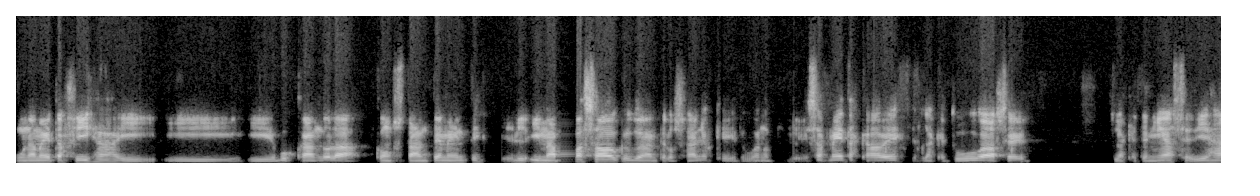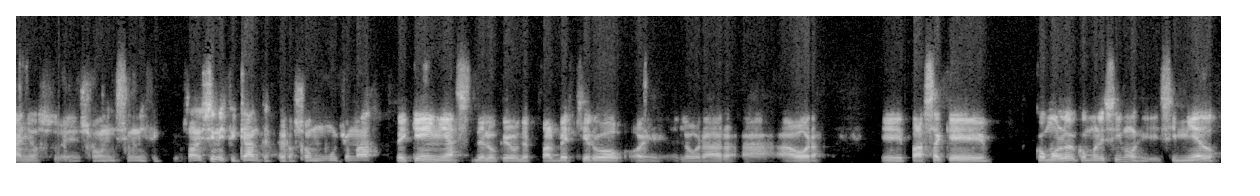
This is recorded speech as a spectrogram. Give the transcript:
una meta fija y, ir buscándola constantemente. Y, me ha pasado que durante los años que, bueno, esas metas cada vez, las que tú hace, las que tenía hace 10 años, eh, son, insignificantes, son insignificantes, pero son mucho más pequeñas de lo que tal vez quiero eh, lograr ahora. Eh, pasa que ¿Cómo lo, ¿Cómo lo hicimos? Y sin miedo,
